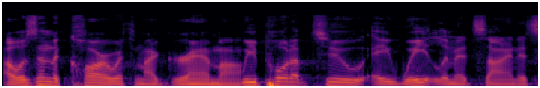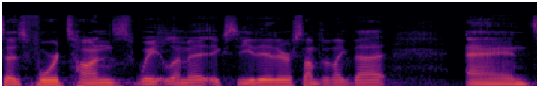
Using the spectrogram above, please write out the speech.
I was in the car with my grandma. We pulled up to a weight limit sign. It says four tons weight limit exceeded or something like that. And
